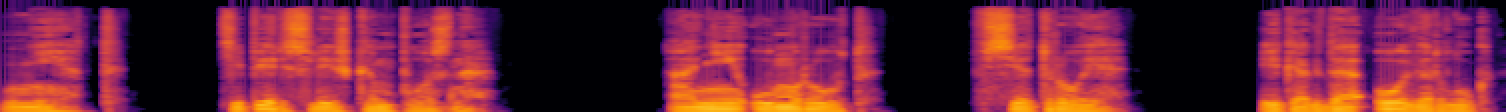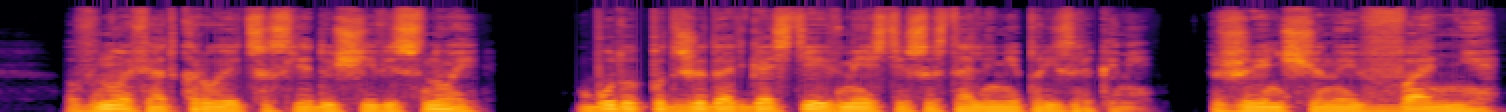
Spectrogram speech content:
Нет, теперь слишком поздно. Они умрут, все трое. И когда Оверлук вновь откроется следующей весной, будут поджидать гостей вместе с остальными призраками. Женщиной в ванне,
